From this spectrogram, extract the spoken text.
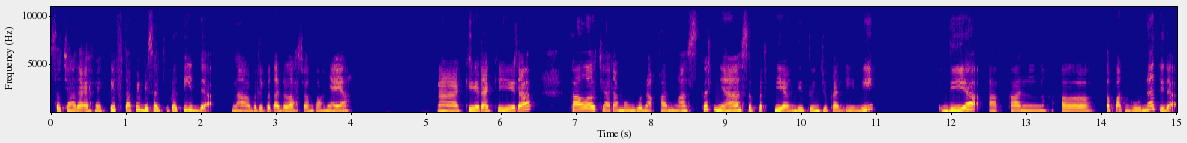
secara efektif tapi bisa juga tidak. Nah, berikut adalah contohnya ya. Nah, kira-kira kalau cara menggunakan maskernya seperti yang ditunjukkan ini, dia akan uh, tepat guna tidak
